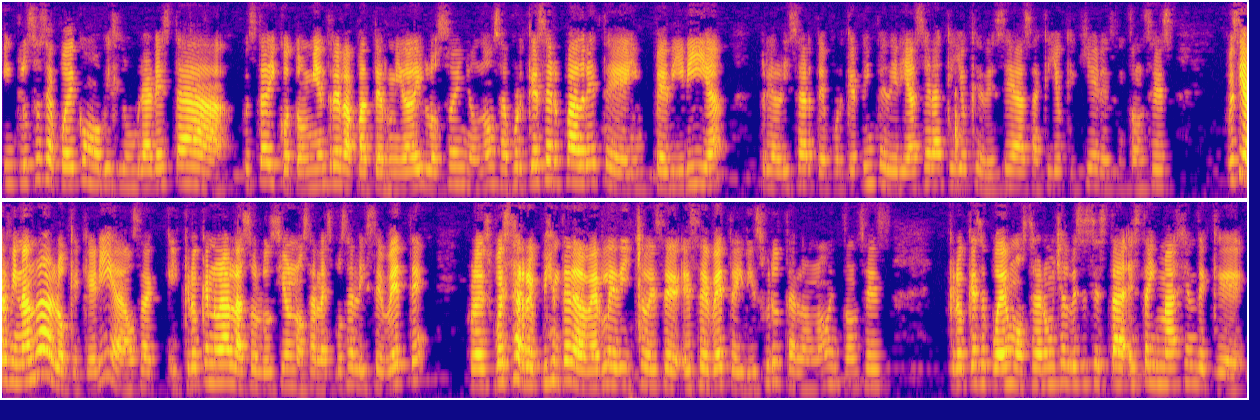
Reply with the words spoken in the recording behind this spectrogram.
incluso se puede como vislumbrar esta, pues, esta dicotomía entre la paternidad y los sueños, ¿no? O sea, ¿por qué ser padre te impediría realizarte? ¿Por qué te impediría hacer aquello que deseas, aquello que quieres? Entonces, pues sí, al final no era lo que quería, o sea, y creo que no era la solución, o sea, la esposa le dice vete, pero después se arrepiente de haberle dicho ese, ese vete y disfrútalo, ¿no? Entonces, creo que se puede mostrar muchas veces esta, esta imagen de que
